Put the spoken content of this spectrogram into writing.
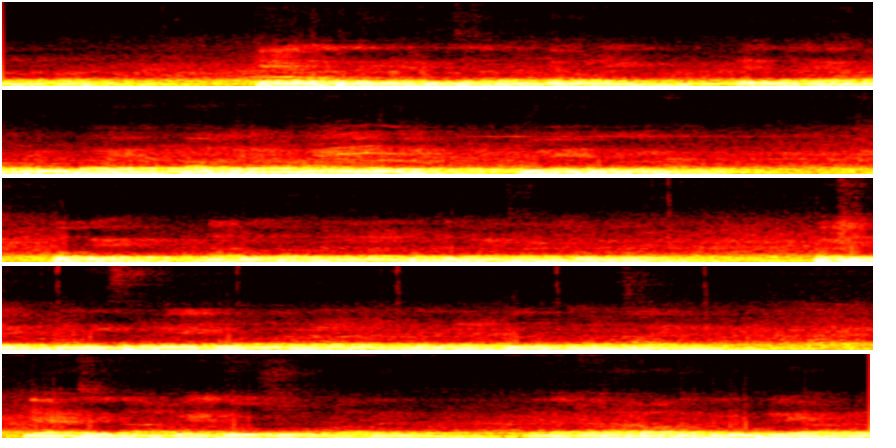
നടന്ന കേരളത്തിലെ നിർമ്മിച്ച തങ്കമണി എന്ന ഗ്രാമത്തിലുണ്ടായ ആ ഗ്രാമീണരുടെ വേദനയും ഒക്കെ നമ്മൾ പത്രങ്ങളിൽ പണ്ട് വായിച്ചറിഞ്ഞിട്ടുണ്ട്. പക്ഷേ ഇന്ന് ഈ സിനിമയിലേക്ക് വന്നപ്പോഴാണ് അതിന്റെ ഡെപ്ത് നമുക്ക് മനസ്സിലായത്. ഞാൻ ചെയ്ത ആകെ ദോഷവും മാത്തൻ എന്ന കഥാപാത്രത്തിലൂടെയാണ്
